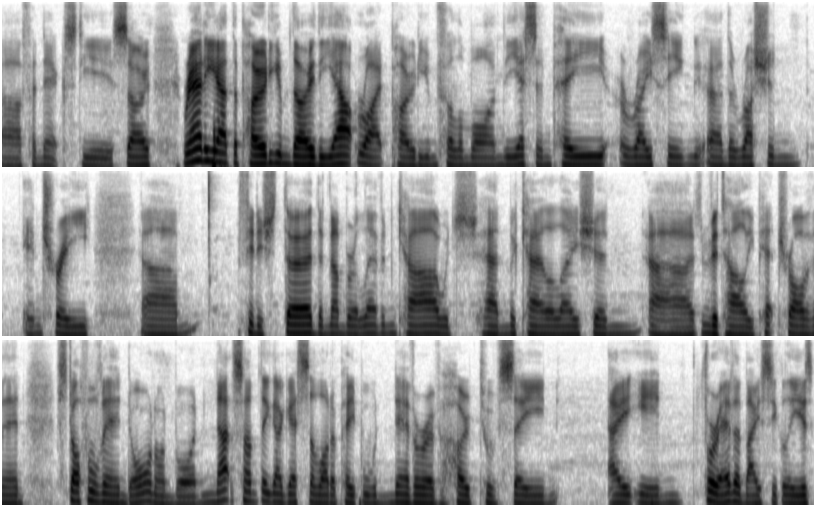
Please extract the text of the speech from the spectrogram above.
uh, for next year. So rounding out the podium though, the outright podium for Le Mans, the SMP Racing, uh, the Russian entry. Um, finished third, the number 11 car, which had Michael Aleshin, uh, Vitaly Petrov, and Stoffel Vandoorne on board. And that's something I guess a lot of people would never have hoped to have seen in forever, basically, is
